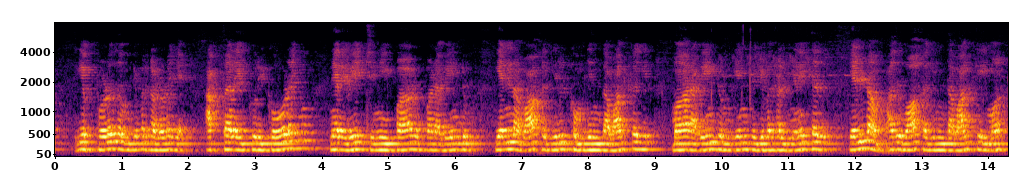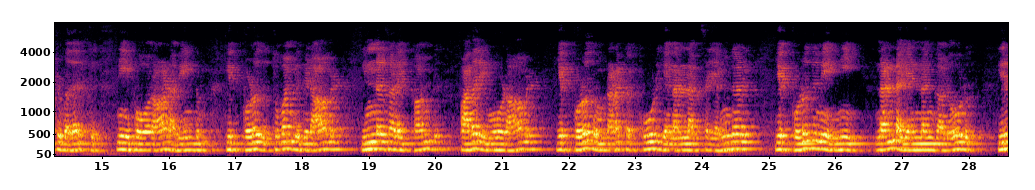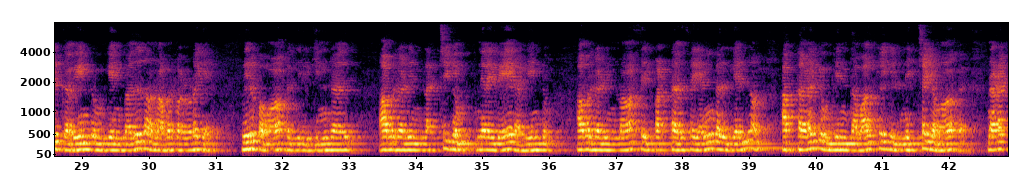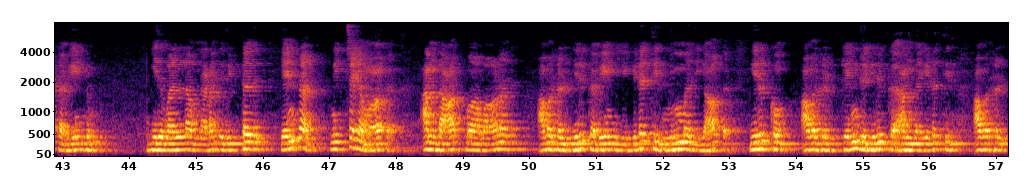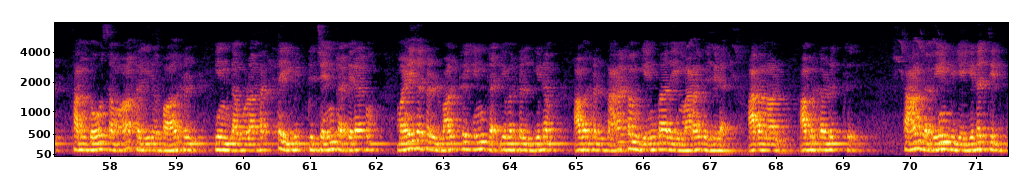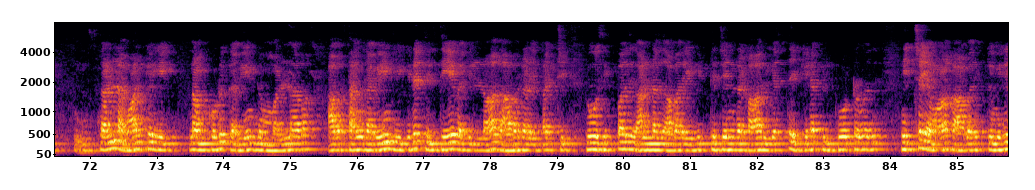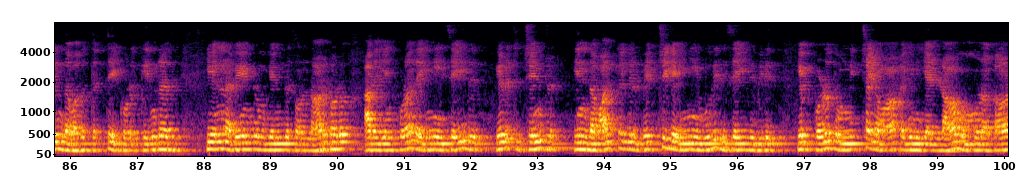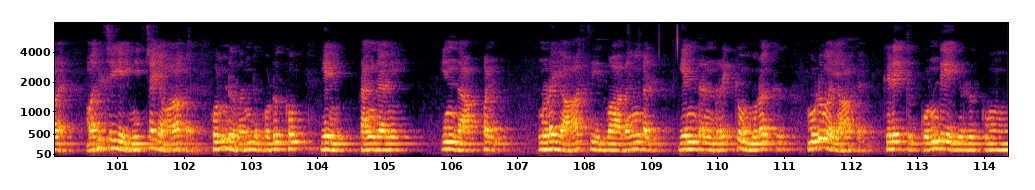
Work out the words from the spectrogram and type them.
எப்பொழுதும் இவர்களுடைய அத்தனை குறிக்கோளையும் நிறைவேற்றி நீ பாடுபட வேண்டும். என்னவாக இருக்கும் இந்த வாழ்க்கையில் மாற வேண்டும் என்று இவர்கள் நினைத்தது. எல்லாம் அதுவாக இந்த வாழ்க்கை மாற்றுவதற்கு நீ போராட வேண்டும். இப்பொழுது துவண்டு விடாமல் இன்னல்களை கண்டு பதறி ஓடாமல் எப்பொழுதும் நடக்கக்கூடிய நல்ல விஷயங்களை எப்பொழுதுமே நீ நல்ல எண்ணங்களோடு இருக்க வேண்டும் என்பதுதான் அவர்களுடைய விருப்பமாக இருக்கின்றது. அவர்களின் லட்சியம் நிறைவேற வேண்டும். அவர்களின் ஆசைப்பட்ட விஷயங்கள் எல்லாம் அத்தனையும் இந்த வாழ்க்கையில் நிச்சயமாக நடக்க வேண்டும். இதுவெல்லாம் நடந்துவிட்டது என்றால் நிச்சயமாக அந்த ஆத்மாவானது அவர்கள் இருக்க வேண்டிய இடத்தில் நிம்மதியாக இருக்கும். அவர்களுக்கென்று இருக்க அந்த இடத்தில் அவர்கள் சந்தோஷமாக இருப்பார்கள். இந்த உலகத்தை விட்டு சென்ற பிறகும் மனிதர்கள் வாழ்க்கையின்ற இவர்கள் இடம் அவர்கள் நரகம் என்பதை மறந்துவிட. அதனால் அவர்களுக்கு தாங்க வேண்டிய இடத்தில் நல்ல வாழ்க்கையை நாம் கொடுக்க வேண்டும் அல்லவா? அவர் தங்க வேண்டிய இடத்தில் தேவையில்லாத அவர்களை பற்றி யோசிப்பது அல்லது அவரை விட்டு சென்ற காரியத்தை கிடப்பில் போற்றுவது நிச்சயமாக அவருக்கு மிகுந்த வருத்தத்தை கொடுக்கின்றது. என்ன வேண்டும் என்று சொன்னார்களோ அதை என் குழந்தை நீ செய்து எடுத்துச் சென்று இந்த வாழ்க்கையில் வெற்றியை நீ உறுதி செய்து விடு எப்பொழுதும் நிச்சயமாக இனி எல்லாமும் உனக்கான மகிழ்ச்சியை நிச்சயமாக கொண்டு வந்து கொடுக்கும். என் தங்கமே இந்த அப்பனுடைய ஆசீர்வாதங்கள் என்றென்றைக்கும் உனக்கு முழுமையாக கிடைத்து கொண்டே இருக்கும்.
